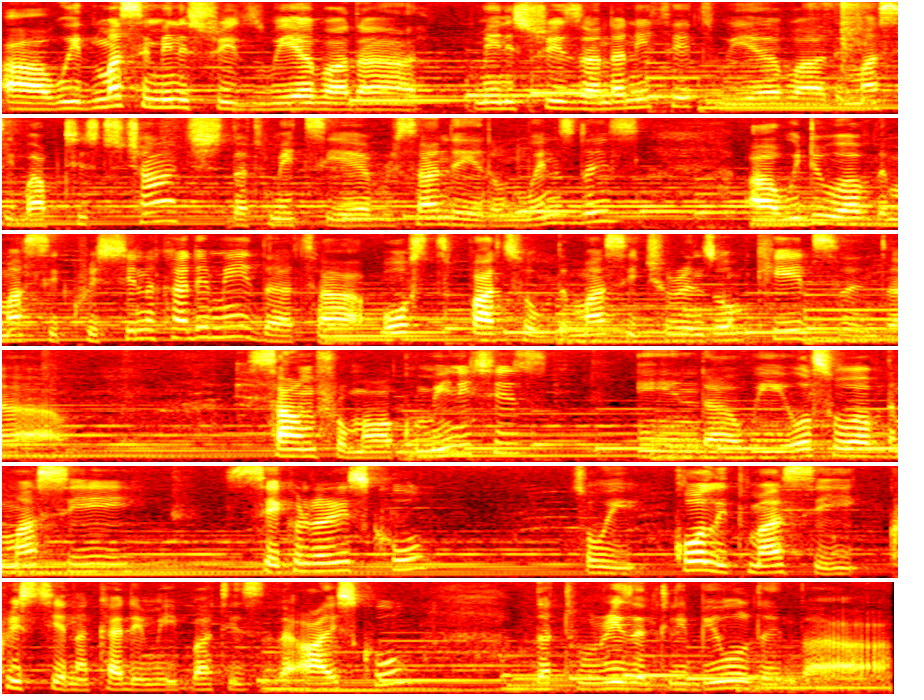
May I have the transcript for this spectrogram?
Uh, with Mercy Ministries, we have other ministries underneath it. We have uh, the Mercy Baptist Church that meets here every Sunday and on Wednesdays. Uh, we do have the Mercy Christian Academy that uh, hosts parts of the Mercy Children's Home Kids and uh, some from our communities. And uh, we also have the Mercy Secondary School. So we call it Mercy Christian Academy, but it's the high school that we recently built and uh,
